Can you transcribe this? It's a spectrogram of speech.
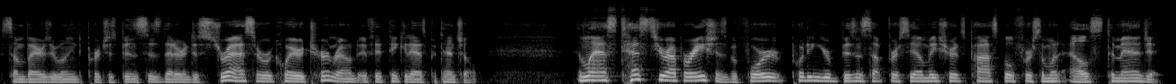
Some buyers are willing to purchase businesses that are in distress or require a turnaround if they think it has potential. And last, test your operations before putting your business up for sale. Make sure it's possible for someone else to manage it.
